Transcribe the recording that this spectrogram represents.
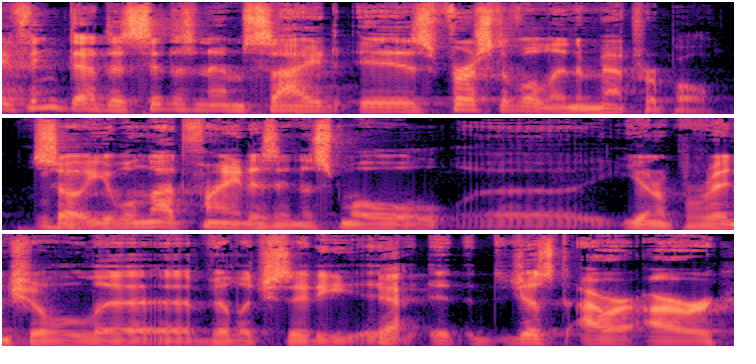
I think that the Citizen M site is, first of all, in a metropole. So Mm-hmm. you will not find us in a small, uh, you know, provincial uh, village city. It- Yeah. It, just our, our,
